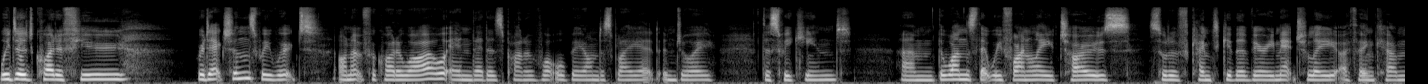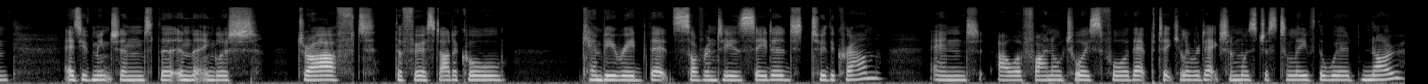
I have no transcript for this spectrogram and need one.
we did quite a few redactions. We worked on it for quite a while, and that is part of what will be on display at Enjoy this weekend. Um, the ones that we finally chose sort of came together very naturally. I think, um, as you've mentioned, the in the English draft, the first article can be read that sovereignty is ceded to the Crown. And our final choice for that particular redaction was just to leave the word no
